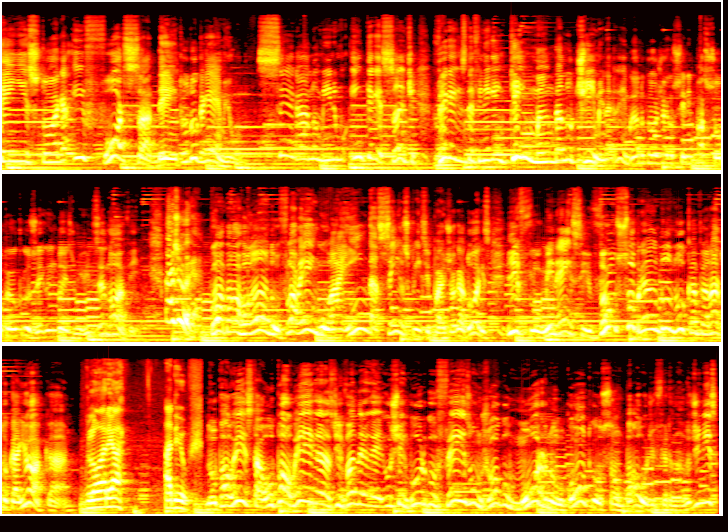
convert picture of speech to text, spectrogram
tem história e força dentro do Grêmio. Será, no mínimo, interessante ver eles definirem quem manda no time, né? Lembrando que o Rogério Ceni passou pelo Cruzeiro em 2019. Ah, jura? Com a bola rolando, o Flamengo, ainda sem os principais jogadores, e Fluminense vão sobrando no Campeonato Carioca. Glória a Deus. No Paulista, o Palmeiras de Vanderlei Luxemburgo fez um jogo morno contra o São Paulo de Fernando Diniz,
